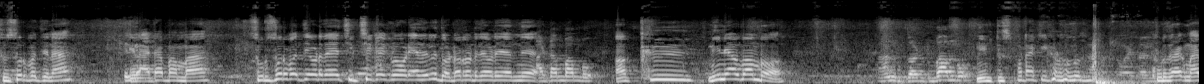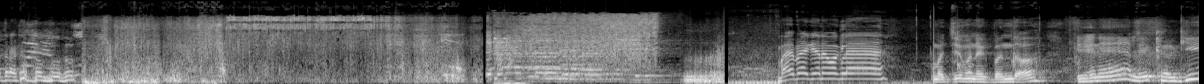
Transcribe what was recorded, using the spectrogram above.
ಸುಸೂರ್ ಬತ್ತಿನ? ಇಲ್ಲ ಆಟ ಬಾಂಬ? ಸುರ್ಸುರ್ ಬತ್ತಿ ಹೊಡೆದೆ ಚಿಕ್ಕ ಚಿಕ್ಕ ಹೊಡೆಯೋದಿಲ್ಲ ದೊಡ್ಡವ್ರು ಹೊಡೆದೆ ಹೊಡೆಯ ಅಂದೆ ಆಟಂ ಬಾಂಬು. ಅಕ್ಕ ನೀನ್ ಯಾವ ಬಾಂಬು? ನಾನು ದೊಡ್ಡ ಬಾಂಬು. ನೀನ್ ಟುಸ್ ಹಾಕಿ ಕಣೋ. ಕುಡ್ದಾಗ ಮಾತ್ರ ಅಟಂ ಬಾಂಬು. ಬಾಯ್ ಬಾಯ್ ಏನೇ ಮಗ್ಲೇ ಮಜ್ಜಿ ಮನೆಗೆ ಬಂದು. ಏನೇ ಲೇ ಕರ್ಗಿ?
